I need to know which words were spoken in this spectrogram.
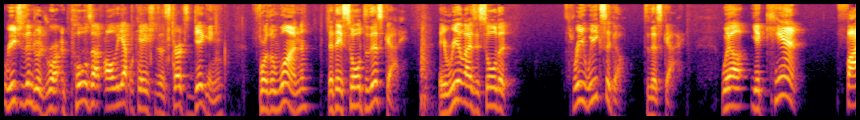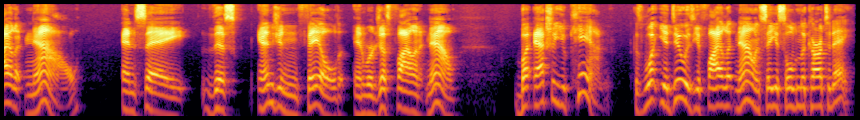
reaches into a drawer and pulls out all the applications and starts digging for the one that they sold to this guy. They realize they sold it three weeks ago to this guy. Well, you can't file it now and say this engine failed and we're just filing it now. But actually, you can. Because what you do is you file it now and say you sold him the car today.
